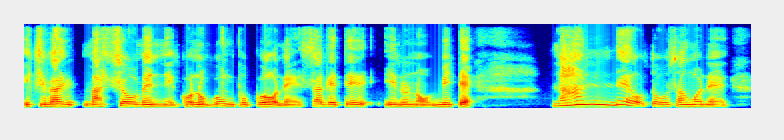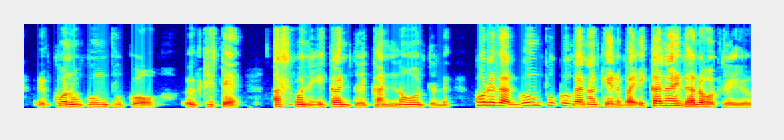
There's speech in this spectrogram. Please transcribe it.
一番真正面にこの軍服をね、下げているのを見て、なんでお父さんがね、この軍服を着て、あそこに行かんといかんのってね、これが軍服がなければ行かないだろうという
